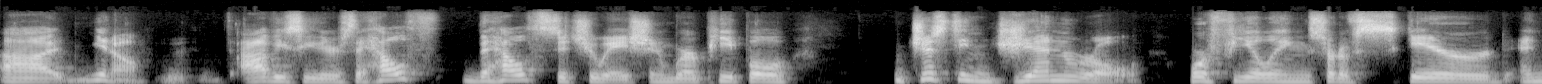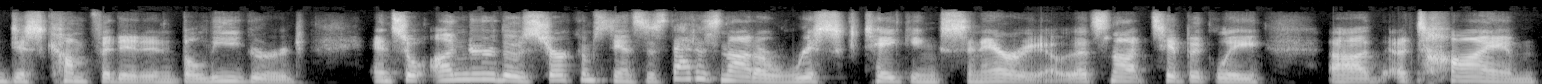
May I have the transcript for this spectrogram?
uh, you know, obviously there's the health, the health situation where people, just in general, were feeling sort of scared and discomfited and beleaguered. And so, under those circumstances, that is not a risk taking scenario. That's not typically uh, a time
